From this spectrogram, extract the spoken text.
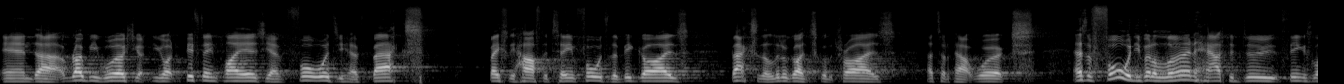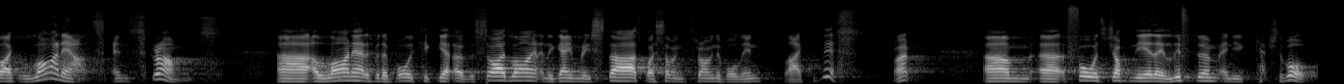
And uh, rugby works. You got, you got 15 players, you have forwards, you have backs, basically half the team. Forwards are the big guys, backs are the little guys that score the tries. That's sort of how it works. As a forward, you've got to learn how to do things like lineouts and scrums. Uh, a line out is where the ball is kicked out over the sideline and the game restarts by someone throwing the ball in like this, right? Um, uh, forwards jump in the air, they lift them, and you catch the ball.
